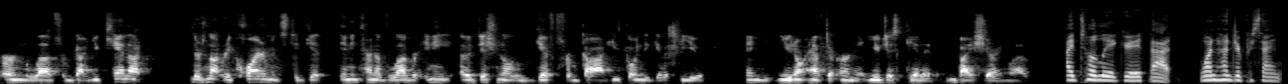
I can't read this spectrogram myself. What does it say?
earn love from God. You cannot there's not requirements to get any kind of love or any additional gift from God. He's going to give it to you and you don't have to earn it. You just get it by sharing love. I totally agree with that. 100%.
